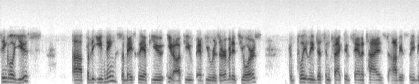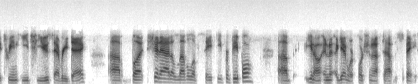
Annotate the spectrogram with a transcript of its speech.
single use uh, for the evening. So basically, if you you know if you if you reserve it, it's yours. Completely disinfected, sanitized, obviously between each use every day, uh, but should add a level of safety for people. Uh, you know, and again, we're fortunate enough to have the space.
